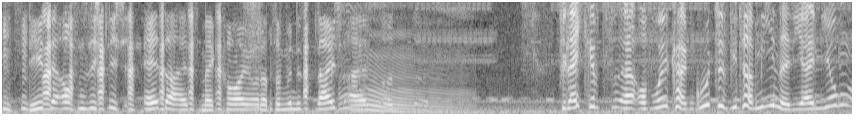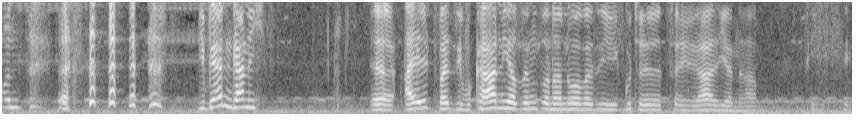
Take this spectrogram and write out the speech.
Die ist ja offensichtlich älter als McCoy oder zumindest gleich alt. Und, Hm. äh, Vielleicht gibt es äh, auf Vulkan gute Vitamine, die einen jungen und die werden gar nicht äh, alt, weil sie Vulkanier sind, sondern nur, weil sie gute Cerealien haben. Sie, sie,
